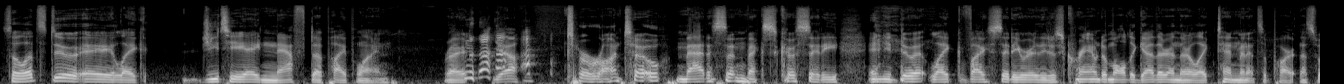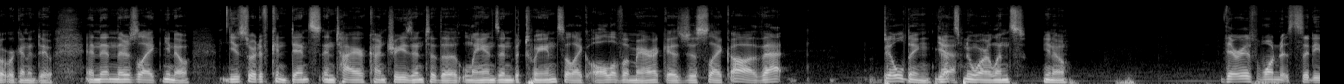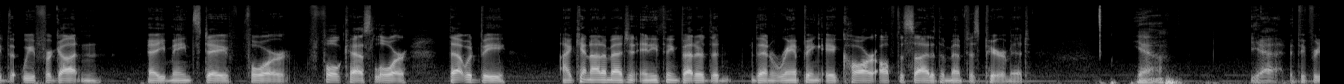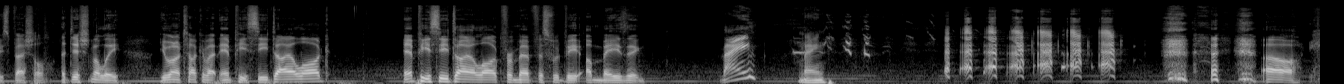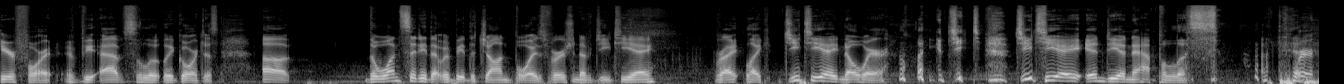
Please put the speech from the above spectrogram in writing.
So let's do a like GTA NAFTA pipeline, right? Yeah. Toronto, Madison, Mexico City, and you do it like Vice City, where they just crammed them all together and they're like 10 minutes apart. That's what we're going to do. And then there's like, you know, you sort of condense entire countries into the lands in between. So, like, all of America is just like, oh, that building, Yeah. that's New Orleans, you know? there is one city that we've forgotten a mainstay for full cast lore. That would be I cannot imagine anything better than than ramping a car off the side of the Memphis pyramid. Yeah. Yeah, it'd be pretty special. Additionally, you want to talk about NPC dialogue? NPC dialogue for Memphis would be amazing. Man? Nine. Oh, here for it. It'd be absolutely gorgeous. Uh, the one city that would be the John Boy's version of GTA, right? Like GTA nowhere, like G- GTA Indianapolis. Where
